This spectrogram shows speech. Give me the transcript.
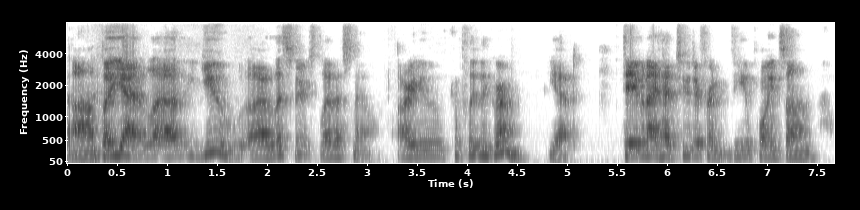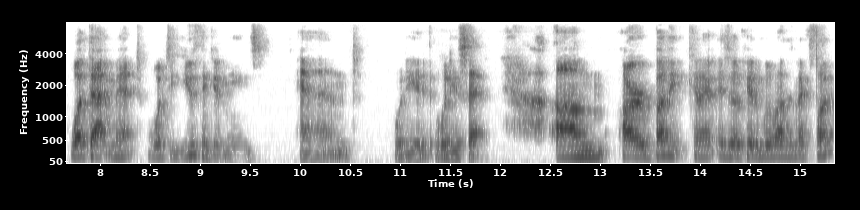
uh, but yeah, uh, you uh, listeners, let us know. Are you completely grown yet? Dave and I had two different viewpoints on what that meant. What do you think it means? And what do you what do you say? Um, our buddy, can I? Is it okay to move on to the next slide?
